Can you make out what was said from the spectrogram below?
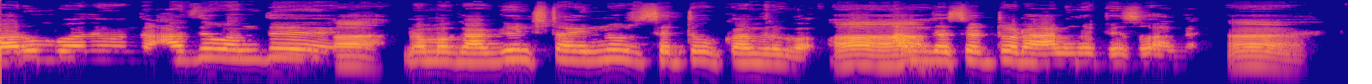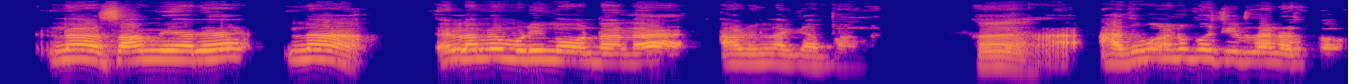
வரும்போது வந்து அது வந்து. நமக்கு அகைன்ஸ்டா இன்னொரு செட் உட்கார்ந்துருக்கோம். அந்த செட்டோட ஆளுங்க பேசுவாங்க. என்ன சாமியாரு என்ன எல்லாமே முடியுமா உன்னால அப்படின்லாம் கேட்பாங்க. அதுவும் அனுபவிச்சுட்டு தானே இருக்கோம்.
